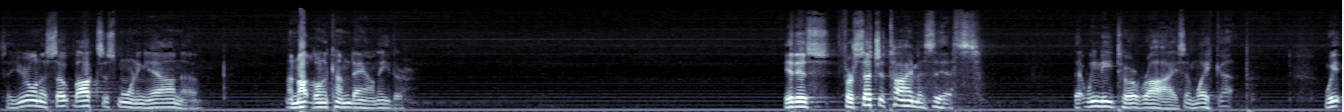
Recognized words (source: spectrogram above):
So you're on a soapbox this morning, yeah, I know. I'm not going to come down either. It is for such a time as this that we need to arise and wake up. We,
